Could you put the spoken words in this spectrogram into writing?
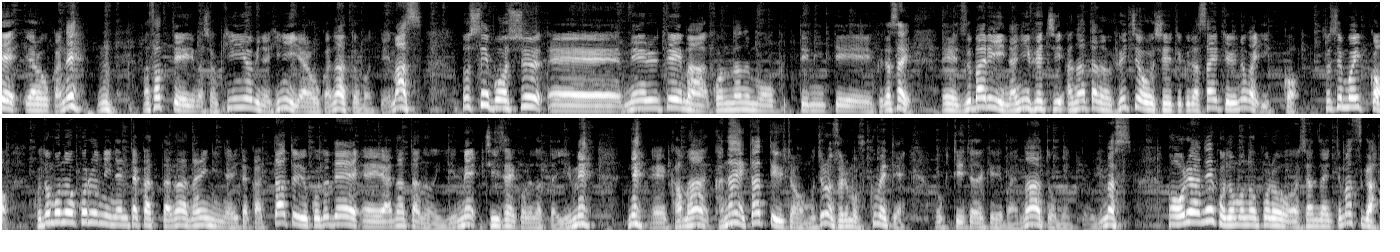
やろうかね。うん。あさってやりましょう。金曜日の日にやろうかなと思っています。そして募集、えー、メールテーマ、こんなのも送ってみてください。えー、ズバリ何フェチ、あなたのフェチを教えてくださいというのが1個。そしてもう1個、子供の頃になりたかったが何になりたかった？ということで、えー、あなたの夢、小さい頃だった夢、ね、えー、かま、叶えたっていう人はもちろんそれも含めて送っていただければなと思っております。まあ、俺はね、子供の頃散々言ってますが、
